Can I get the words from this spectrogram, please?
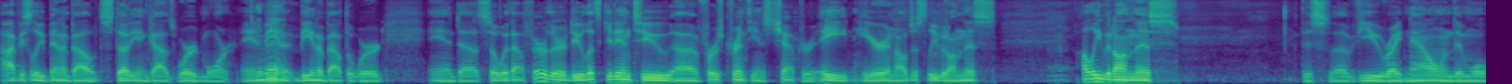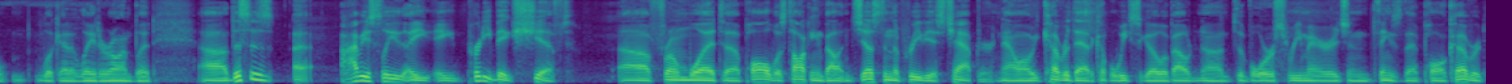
obviously been about studying God's word more and being, being about the word. And uh, so, without further ado, let's get into uh, 1 Corinthians chapter 8 here. And I'll just leave it on this. I'll leave it on this this uh, view right now, and then we'll look at it later on. But uh, this is uh, obviously a, a pretty big shift uh, from what uh, Paul was talking about just in the previous chapter. Now, we covered that a couple weeks ago about uh, divorce, remarriage, and things that Paul covered.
